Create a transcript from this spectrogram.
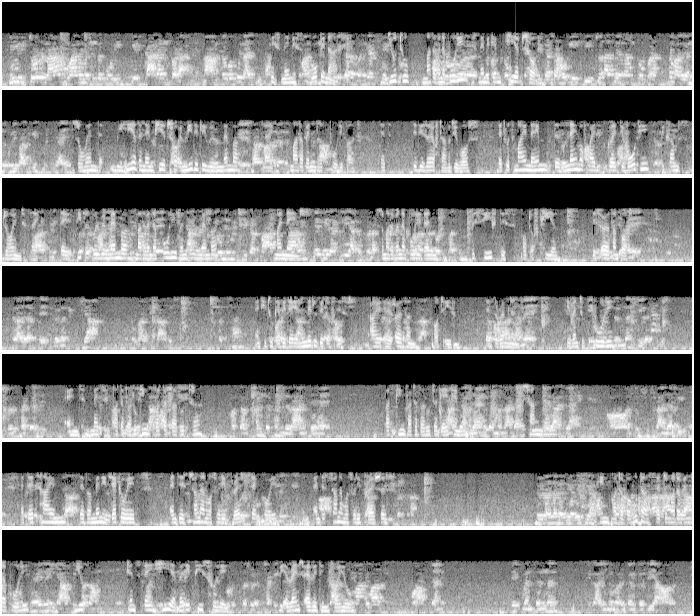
चोर नाम माधवेंद्र पुरी के कारण पड़ा नाम तो गोपीनाथ जी था His name is Gopinath. Due to Madhavendra Puri, his name became Kir Chor. जिज्ञासा होगी विश्वनाथ नाम क्यों पड़ा तो माधवेंद्र पुरी बात की स्मृति आई So when the, we hear the name Kir Chor, immediately we remember like Madhavendra Puripat, that the desire of Thakurji was that with my name, the name of my great devotee becomes joined. Like they, people will remember Madhavendra Puri when they remember my name. So Madhavendra Puri then received this pot of kheer, this earthen pot. And he took every day a little bit of this I, uh, earthen pot even, as a remnant. He went to Puri and met Pratapa King Prataparudra. But King Prataparudra gave him Chanda. At that time, there were many dacoits and this chandan was very precious, and this chandan was very precious. In Bhattapahuta said to Madhavendra Puri, you can stay here very peacefully. We arrange everything for you.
